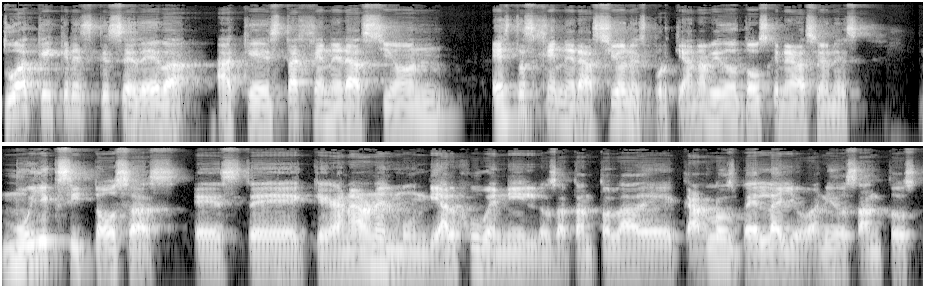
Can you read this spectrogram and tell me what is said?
¿Tú a qué crees que se deba? A que esta generación, estas generaciones, porque han habido dos generaciones muy exitosas este, que ganaron el Mundial Juvenil, o sea, tanto la de Carlos Vela y Giovanni Dos Santos,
